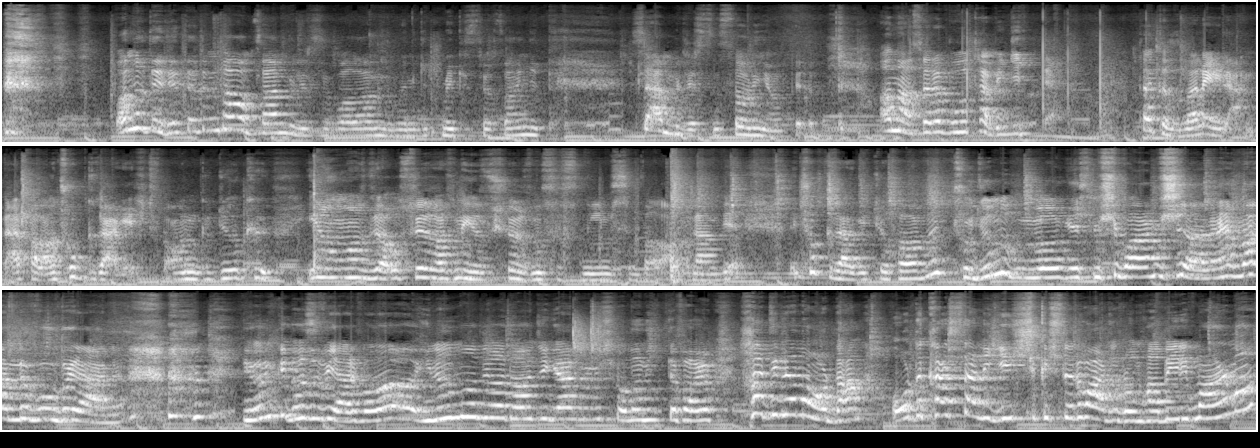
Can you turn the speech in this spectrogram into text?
Bana dedi dedim tamam sen bilirsin falan dedim. Hani gitmek istiyorsan git. Sen bilirsin sorun yok dedim. Ondan sonra bu tabii gitti. Takıldılar, eğlendiler falan. Çok güzel geçti falan. Diyor ki inanılmaz güzel. O sırada zaten yazışıyoruz nasılsın, iyi misin falan filan diye. E, çok güzel geçiyor falan. Ve çocuğun da bungalov geçmişi varmış yani. Hemen de buldu yani. Diyorum ki nasıl bir yer falan. İnanılmaz ya daha önce gelmemiş falan ilk defa. yok. Hadi lan oradan. Orada kaç tane giriş çıkışları vardır onun haberin var mı?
